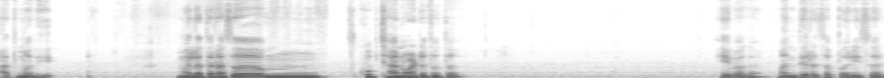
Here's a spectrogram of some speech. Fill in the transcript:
आतमध्ये. मला तर असं खूप छान वाटत होतं. हे बघा मंदिराचा परिसर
